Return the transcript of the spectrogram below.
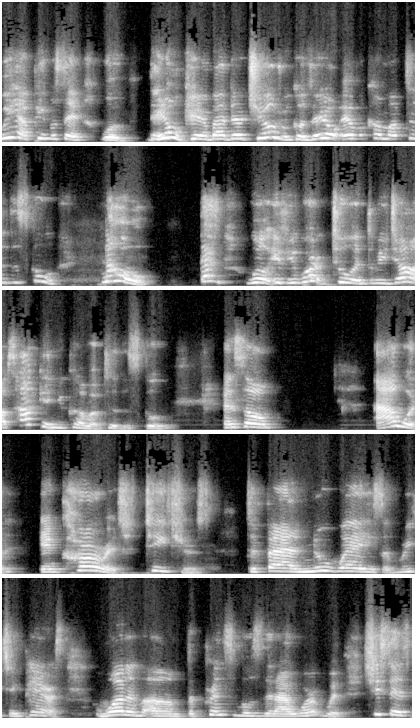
we have people saying, well, they don't care about their children because they don't ever come up to the school. No, that's well, if you work two and three jobs, how can you come up to the school? And so I would encourage teachers to find new ways of reaching parents. One of um, the principals that I work with, she says,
